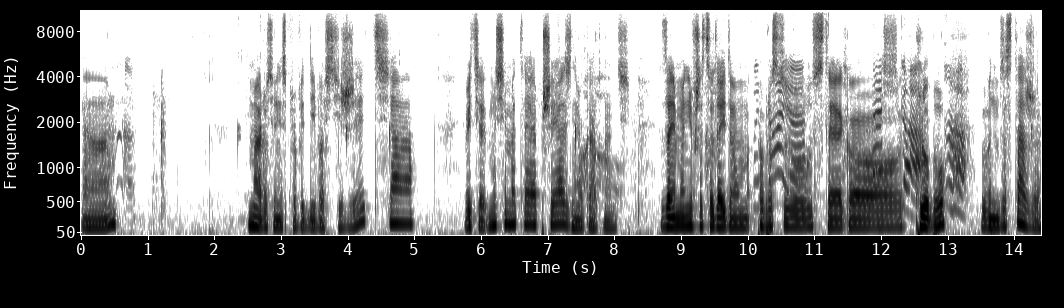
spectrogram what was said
Um, Maruś niesprawiedliwości życia. Wiecie, musimy te przyjaźnie ogarnąć. Zanim oni wszyscy odejdą po prostu z tego klubu, bo będą za starzy.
